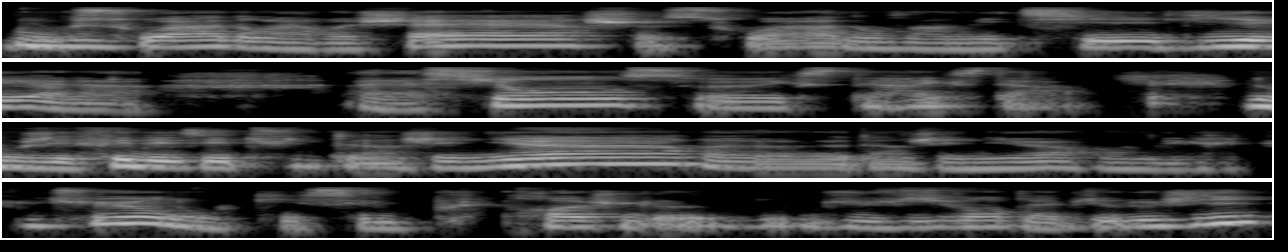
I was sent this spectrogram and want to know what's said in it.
Donc, mmh. soit dans la recherche, soit dans un métier lié à la, à la science, etc., etc. Donc j'ai fait des études d'ingénieur, d'ingénieur en agriculture, donc c'est le plus proche du vivant de la biologie,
